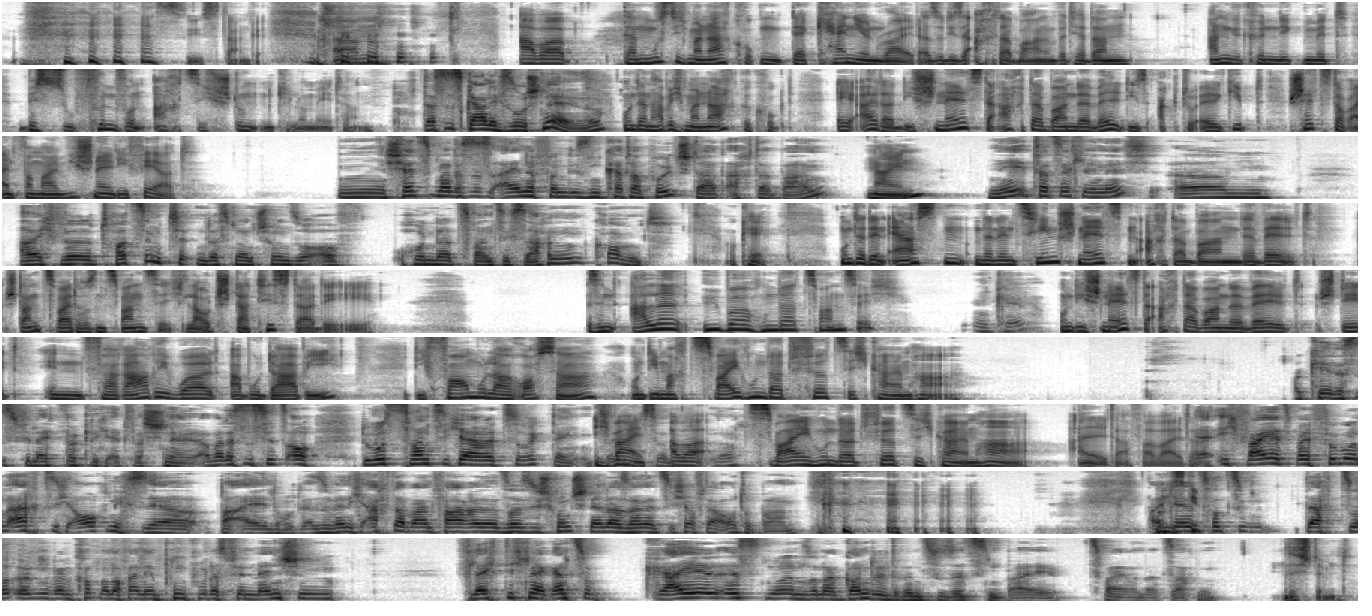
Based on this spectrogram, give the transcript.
Süß, danke. ähm, aber dann musste ich mal nachgucken, der Canyon Ride, also diese Achterbahn, wird ja dann angekündigt mit bis zu 85 Stundenkilometern. Das ist gar nicht so schnell, ne? Und dann habe ich mal nachgeguckt, ey Alter, die schnellste Achterbahn der Welt, die es aktuell gibt, schätzt doch einfach mal, wie schnell die fährt. Hm, Ich schätze mal, das ist eine von diesen Katapultstart-Achterbahnen. Nein, Nee, tatsächlich nicht. Ähm, aber ich würde trotzdem tippen, dass man schon so auf 120 Sachen kommt. Okay. Unter den ersten, unter den zehn schnellsten Achterbahnen der Welt, Stand 2020, laut Statista.de, sind alle über 120 Okay. und die schnellste Achterbahn der Welt steht in Ferrari World Abu Dhabi, die Formula Rossa und die macht 240 kmh. Okay, das ist vielleicht wirklich etwas schnell. Aber das ist jetzt auch, du musst 20 Jahre zurückdenken. Ich weiß, aber ne? 240 kmh, alter Verwalter. Ja, ich war jetzt bei 85 auch nicht sehr beeindruckt. Also wenn ich Achterbahn fahre, dann soll sie schon schneller sein als ich auf der Autobahn. aber Und ich hätte trotzdem gedacht, so irgendwann kommt man noch an den Punkt, wo das für einen Menschen vielleicht nicht mehr ganz so geil ist, nur in so einer Gondel drin zu sitzen bei 200 Sachen. Das stimmt.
